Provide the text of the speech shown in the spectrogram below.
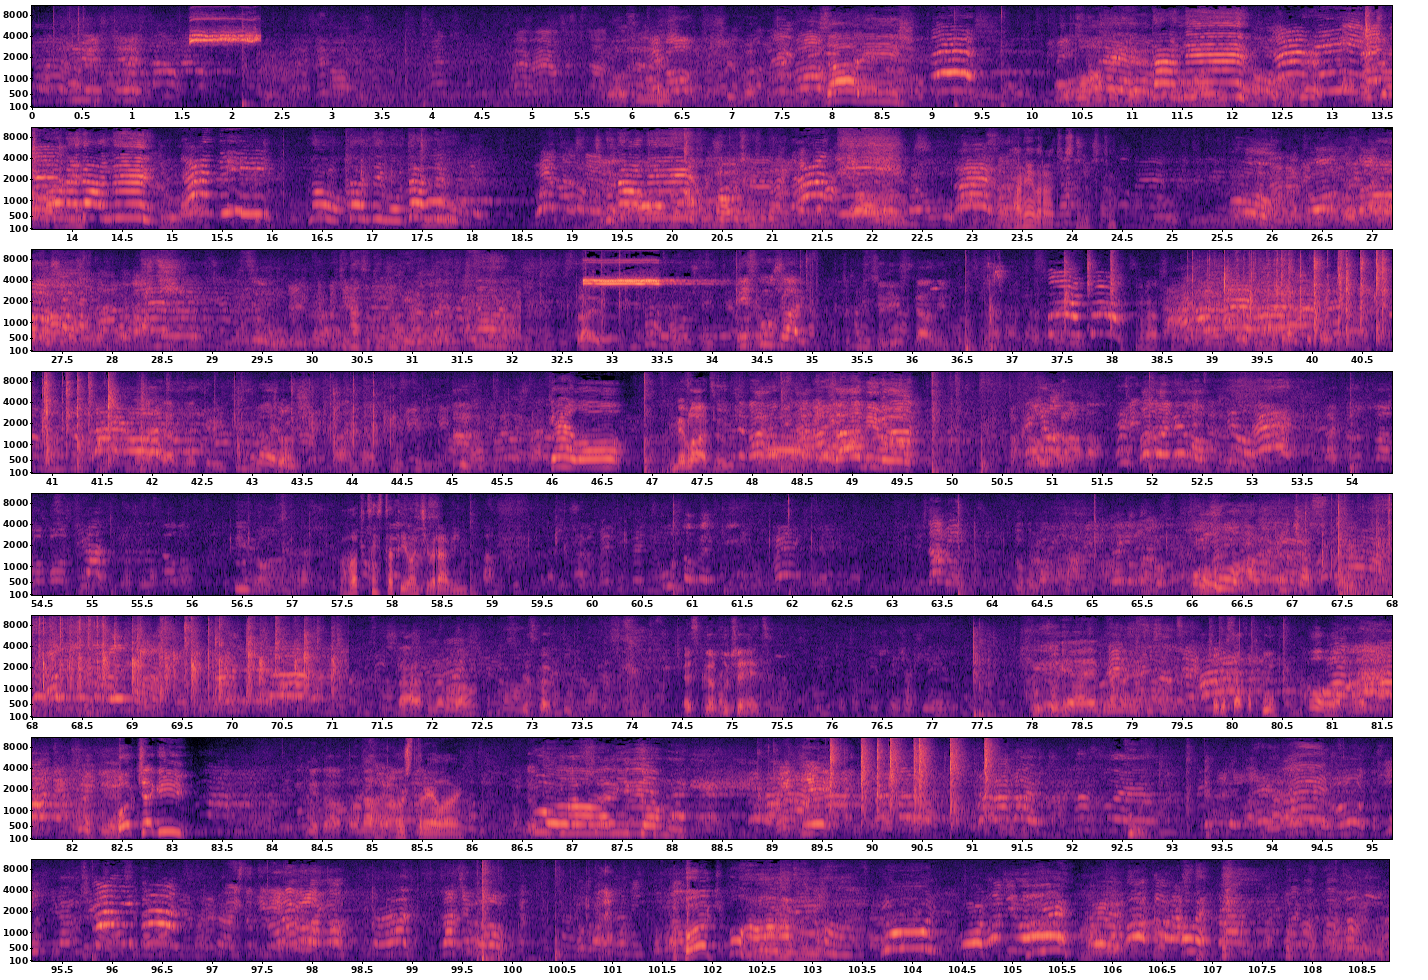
Záliš! Boha, Peter. Dandy! Come Dandy! Dandy mu, Dandy mu! A nevráti sa. Práve, jo. Vyskúšaj! No jasné. Mandát mokrý. Čo? Mandát mokrý. Kelo! Nevládze už. Sami vo! Hopcný statív, on ti vravím. Dobrá. Boha, pičas. Stále to zavolal. Eskortu. Eskort Lučenec. Je, bravo, nechci si dať. Čo, dostal fotku? Oho, poď. Pekne. Poď, Šagy! Nedá. Nahrá. Už strieľaj. Boha, nikomu. Pekne. A poď!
